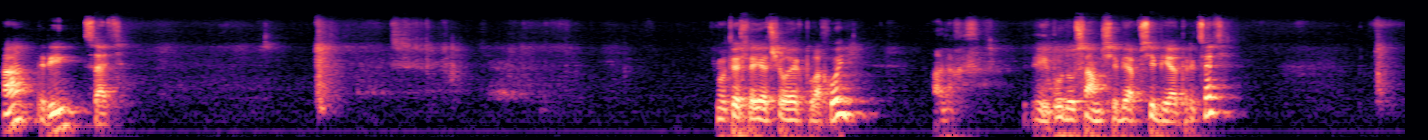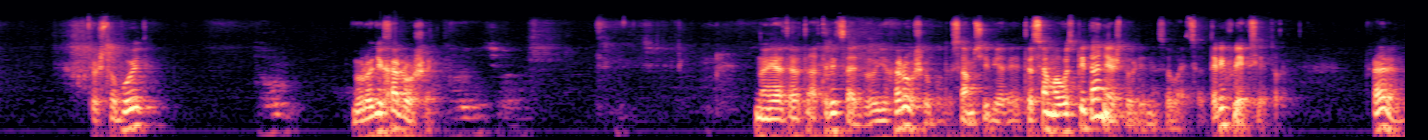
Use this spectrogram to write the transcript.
отрицать. Вот если я человек плохой, и буду сам себя в себе отрицать, то что будет? Ну, Вроде хороший. ну, ничего. Но я это отрицать вроде хороший буду сам себе. Это самовоспитание, что ли, называется? Это рефлексия тоже. Правильно?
